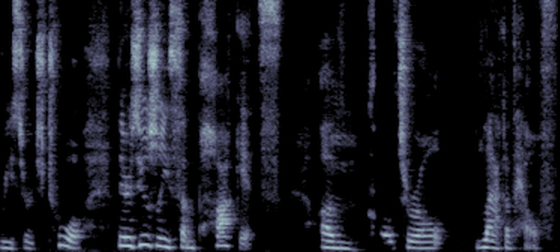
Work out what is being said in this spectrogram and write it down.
research tool there's usually some pockets of mm. cultural lack of health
